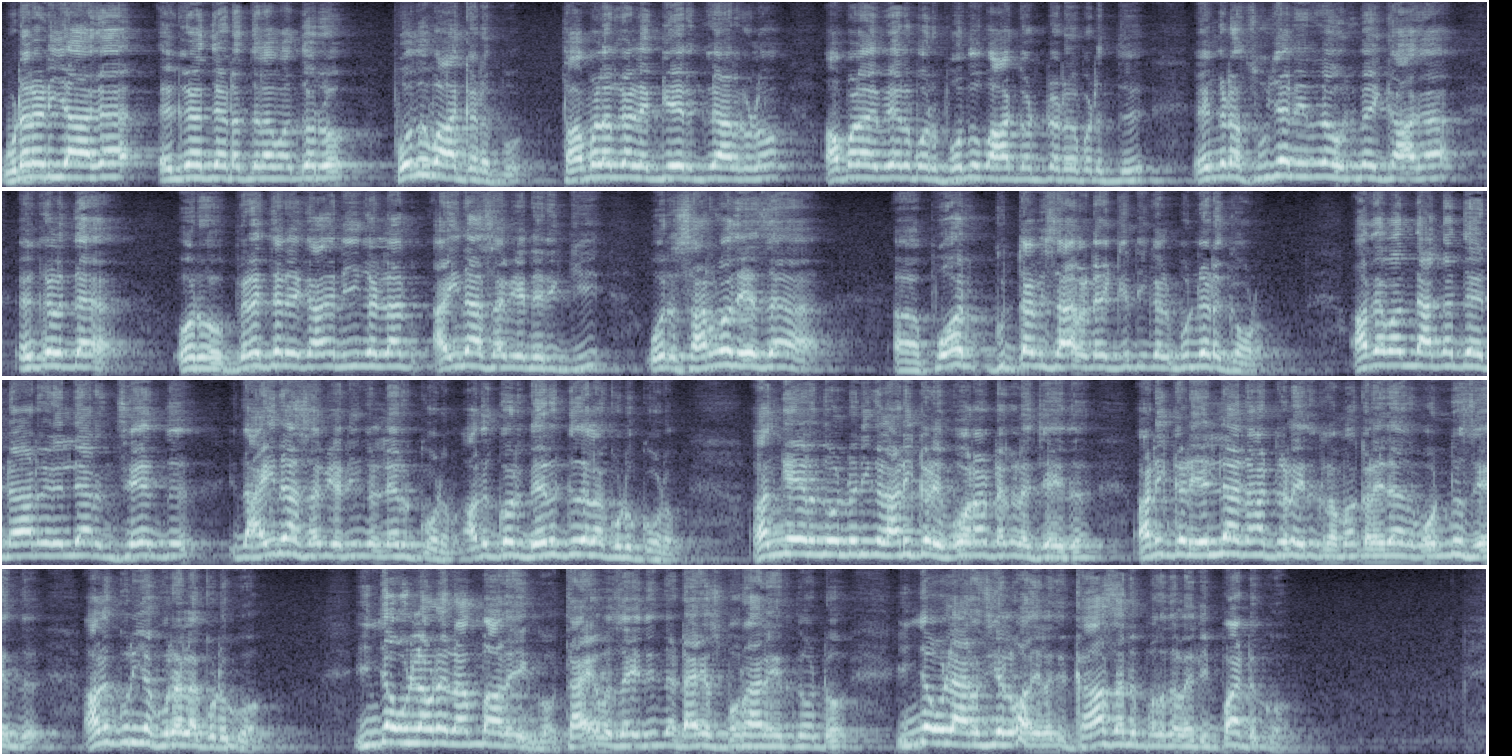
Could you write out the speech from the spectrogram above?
உடனடியாக எங்கிருந்த இடத்துல வந்து ஒரு பொது வாக்கெடுப்பு. தமிழர்கள் எங்கே இருக்கிறார்களோ அவ்வளவு பேரும் ஒரு பொது வாக்கெடுப்பு எங்களோட சுயநிர்ண உரிமைக்காக எங்களுந்த ஒரு பிரச்சனைக்காக நீங்கள்லாம் ஐநா சபையை நெருக்கி ஒரு சர்வதேச போர் குற்ற விசாரணைக்கு நீங்கள் முன்னெடுக்கணும் அதை வந்து அங்கந்த நாடுகள் எல்லாரும் சேர்ந்து இந்த ஐநா சபையை நீங்கள் நெருக்கணும். அதுக்கு ஒரு நெருக்குதலை கொடுக்கணும். அங்கே இருந்து கொண்டு நீங்கள் அடிக்கடி போராட்டங்களை செய்து அடிக்கடி எல்லா நாட்டுகளும் இருக்கிற மக்களை ஒன்று சேர்ந்து அதுக்குரிய குரலை கொடுக்கும். இங்கே உள்ளவனை நம்பாதைங்கோ தயவு செய்து இந்த டயஸ்போரால இருந்து கொண்டு இங்கே உள்ள அரசியல்வாதிகளுக்கு காசு அனுப்புறதில் நிப்பாட்டுக்கும்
